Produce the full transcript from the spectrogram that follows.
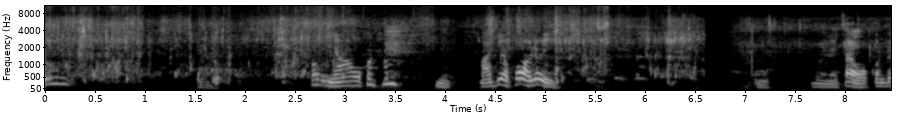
เหลือเหวาเขาเหงาคนทำมาเดียวพ่อเลยมือในเศร้าคนไป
